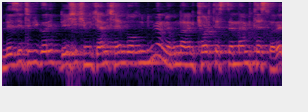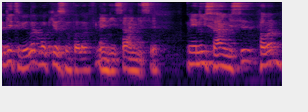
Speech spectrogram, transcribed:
Lezzeti bir garip değişik. Şimdi kendi çayımda olduğunu bilmiyorum ya. Bunlar hani kör test denilen bir test var ya. Getiriyorlar bakıyorsun falan filan. En iyisi hangisi? En iyisi hangisi falan.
